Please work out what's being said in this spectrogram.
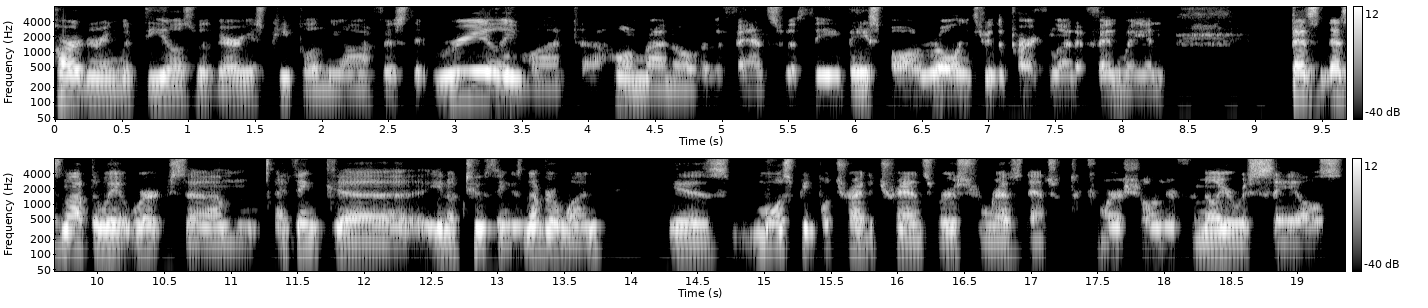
partnering with deals with various people in the office that really want a home run over the fence with the baseball rolling through the parking lot at Fenway, and that's that's not the way it works. Um, I think uh, you know two things. Number one is most people try to transverse from residential to commercial, and they're familiar with sales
